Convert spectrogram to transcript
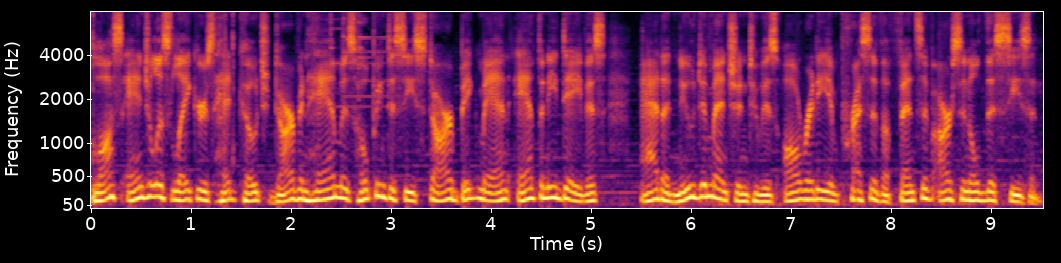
Los Angeles Lakers head coach Darvin Ham is hoping to see star big man Anthony Davis add a new dimension to his already impressive offensive arsenal this season.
